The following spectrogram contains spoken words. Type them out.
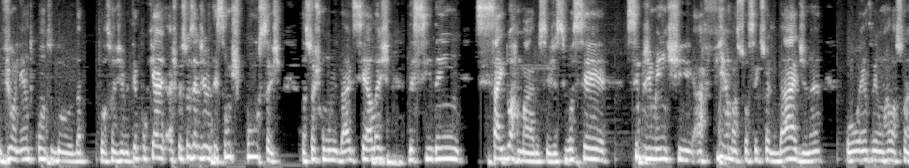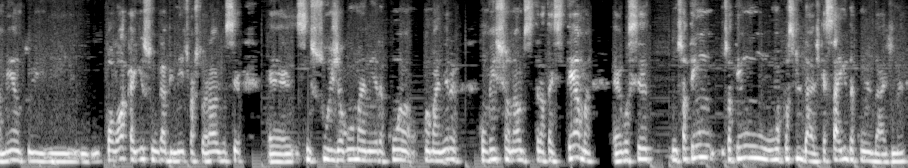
violento quanto do, da população LGBT, porque as pessoas LGBT são expulsas das suas comunidades se elas decidem sair do armário. Ou seja, se você simplesmente afirma a sua sexualidade, né, ou entra em um relacionamento e, e, e coloca isso no gabinete pastoral e você é, se insurge de alguma maneira com a, com a maneira convencional de se tratar esse tema, é, você só tem, um, só tem um, uma possibilidade, que é sair da comunidade, né?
